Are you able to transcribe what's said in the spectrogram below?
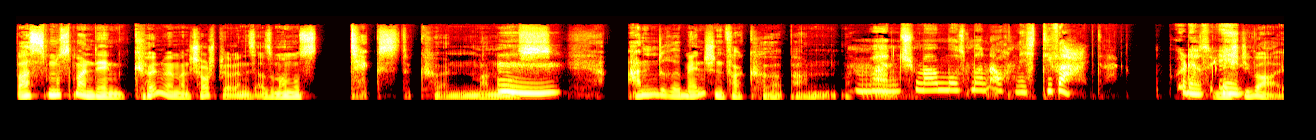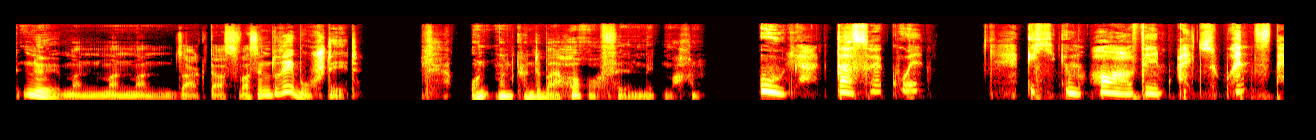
Was muss man denn können, wenn man Schauspielerin ist? Also man muss Texte können, man muss mh. andere Menschen verkörpern. Manchmal muss man auch nicht die Wahrheit sagen. oder so Nicht die Wahrheit. Nö, man, man, man sagt das, was im Drehbuch steht. Und man könnte bei Horrorfilmen mitmachen. Uh, ja, das wäre cool. Ich im Horrorfilm als Wednesday.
